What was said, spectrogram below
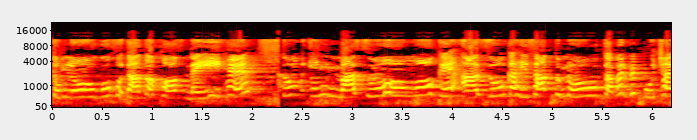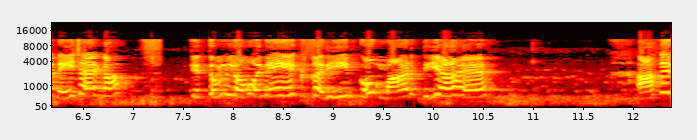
तुम लोगों को खुदा का खौफ नहीं है तुम इन मासूमों के आंसुओं का हिसाब तुम लोगों को कबर पे पूछा नहीं जाएगा कि तुम लोगों ने एक गरीब को मार दिया है। आखिर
